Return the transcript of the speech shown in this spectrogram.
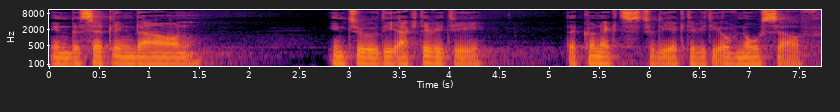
in the settling down into the activity that connects to the activity of no self,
